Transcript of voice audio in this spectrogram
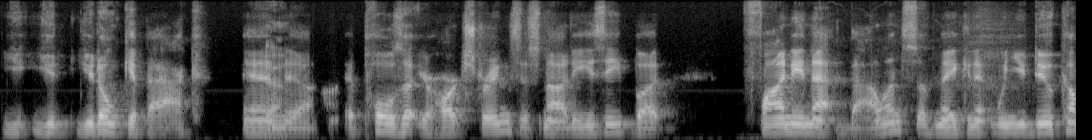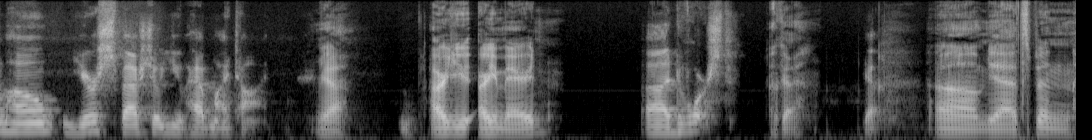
you, you you don't get back. and yeah. uh, it pulls at your heartstrings. It's not easy, but finding that balance of making it when you do come home, you're special. You have my time. Yeah. Are you are you married? Uh, divorced. Okay. Yeah. Um. Yeah. It's been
